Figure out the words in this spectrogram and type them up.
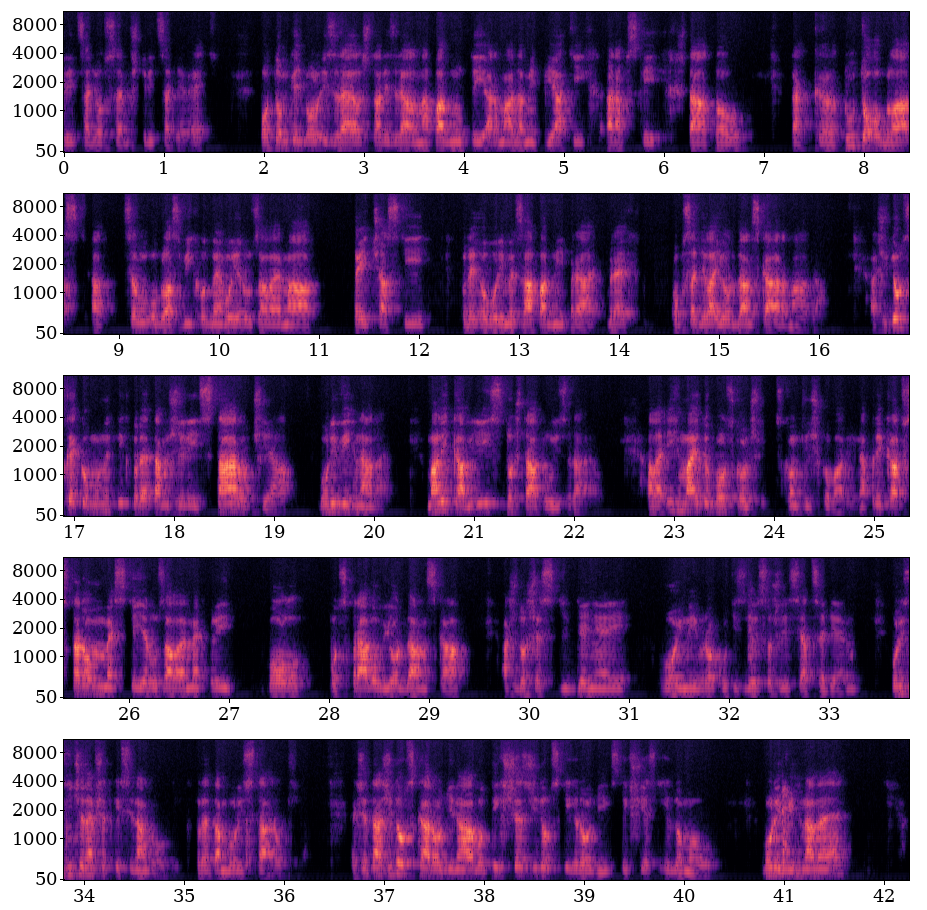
Potom, keď bol Izrael, štát Izrael napadnutý armádami piatich arabských štátov, tak e, túto oblasť a celú oblasť východného Jeruzaléma, tej časti, ktorej hovoríme západný breh, obsadila jordánska armáda. A židovské komunity, ktoré tam žili stáročia, boli vyhnané. Mali kam ísť do štátu Izrael. Ale ich majetok bol skonfiškovaný. Napríklad v starom meste Jeruzaléme, ktorý bol pod správou Jordánska až do 6-denej vojny v roku 1967, boli zničené všetky synagógy, ktoré tam boli stáročia. Takže tá židovská rodina, alebo tých 6 židovských rodín z tých 6 domov, boli vyhnané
